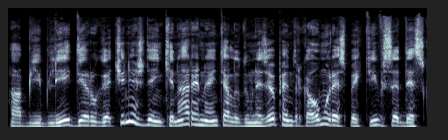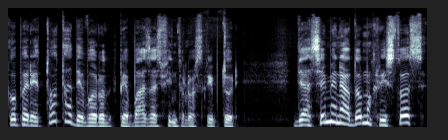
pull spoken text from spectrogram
a Bibliei, de rugăciune și de închinare înaintea lui Dumnezeu pentru ca omul respectiv să descopere tot adevărul pe baza Sfintelor Scripturi. De asemenea, Domnul Hristos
